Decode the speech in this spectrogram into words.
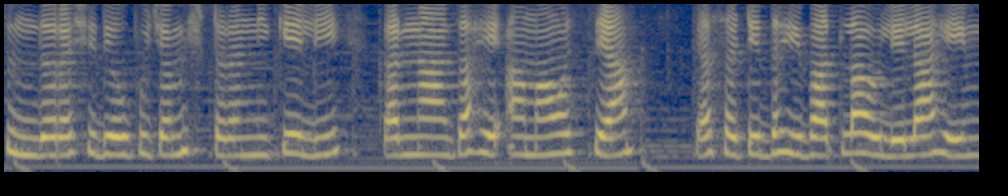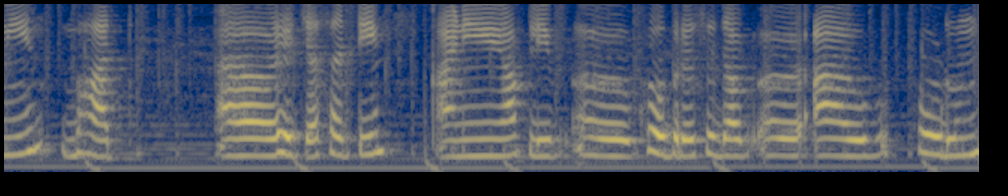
सुंदर अशी देवपूजा मिस्टरांनी केली. कारण आज आहे अमावस्या. त्यासाठी दही भात लावलेला आहे मी भात ह्याच्यासाठी. आणि आपली खोबरंसुद्धा फोडून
